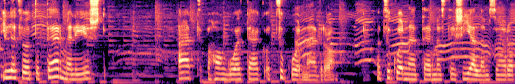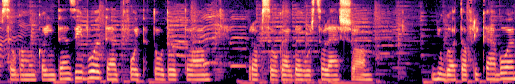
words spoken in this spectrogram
illetve ott a termelést áthangolták a cukornádra. A cukornád termesztés jellemzően rabszolgamunka intenzív volt, tehát folytatódott a rabszolgák behurcolása Nyugat-Afrikából,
